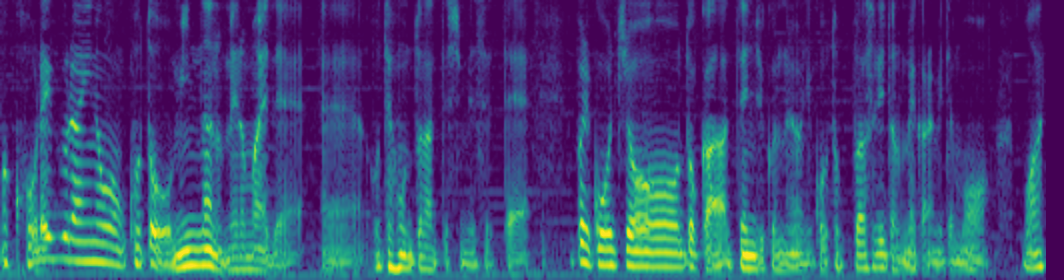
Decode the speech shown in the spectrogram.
まあ、これぐらいのことをみんなの目の前で、えー、お手本となって示せてやっぱり校長とか天寿君のようにこうトップアスリートの目から見てももう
